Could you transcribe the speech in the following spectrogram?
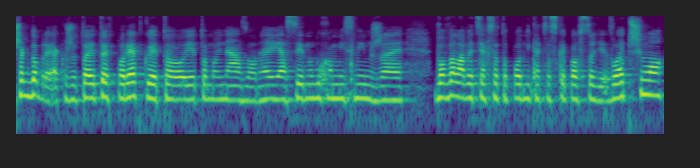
Však dobre, akože to je, to je v poriadku, je to, je to môj názor, hej. Ja si jednoducho myslím, že vo veľa veciach sa to podnikateľské prostredie zlepšilo,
